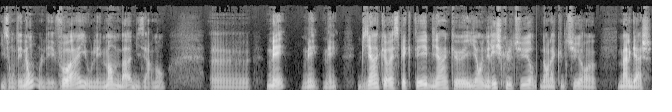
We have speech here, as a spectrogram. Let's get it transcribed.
Ils ont des noms, les voailles ou les mambas, bizarrement. Euh, mais, mais, mais, bien que respectés, bien qu'ayant une riche culture dans la culture malgaches,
